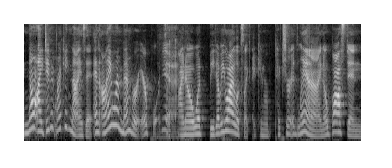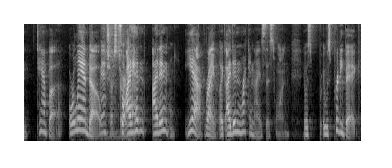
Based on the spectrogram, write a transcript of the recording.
No, I didn't recognize it. And I remember airports. Yeah. Like, I know what BWI looks like. I can picture Atlanta. I know Boston, Tampa, Orlando, Manchester. So I hadn't I didn't yeah, right. Like I didn't recognize this one. It was it was pretty big.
